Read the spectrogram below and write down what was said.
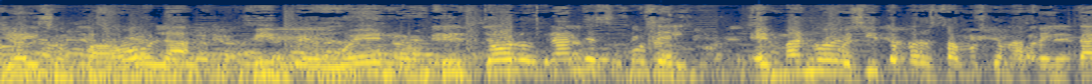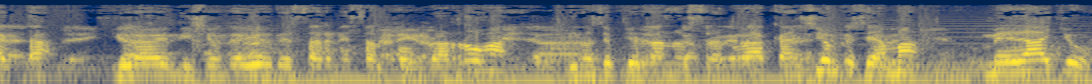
Jason, Paola, Pipe Bueno, en fin, todos los grandes, somos el, el más nuevecito, pero estamos con la fe intacta y una bendición de Dios de estar en esta alfombra roja. Y no se pierdan nuestra nueva canción que se llama Medallo.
